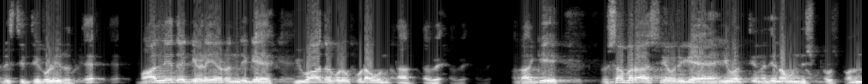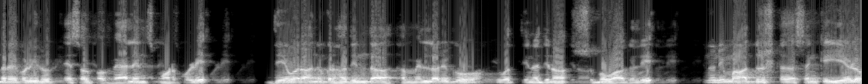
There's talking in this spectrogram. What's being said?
ಪರಿಸ್ಥಿತಿಗಳು ಇರುತ್ತೆ. ಬಾಲ್ಯದ ಗೆಳೆಯರೊಂದಿಗೆ ವಿವಾದಗಳು ಕೂಡ ಉಂಟಾಗ್ತವೆ. ಹಾಗಾಗಿ ವೃಷಭ ರಾಶಿಯವರಿಗೆ ಇವತ್ತಿನ ದಿನ ಒಂದಿಷ್ಟು ತೊಂದರೆಗಳು ಇರುತ್ತೆ ಸ್ವಲ್ಪ ಬ್ಯಾಲೆನ್ಸ್ ಮಾಡ್ಕೊಳ್ಳಿ. ದೇವರ ಅನುಗ್ರಹದಿಂದ ತಮ್ಮೆಲ್ಲರಿಗೂ ಇವತ್ತಿನ ದಿನ ಶುಭವಾಗಲಿ. ಇನ್ನು ನಿಮ್ಮ ಅದೃಷ್ಟದ ಸಂಖ್ಯೆ ಏಳು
